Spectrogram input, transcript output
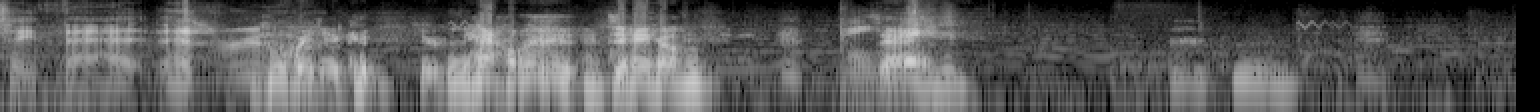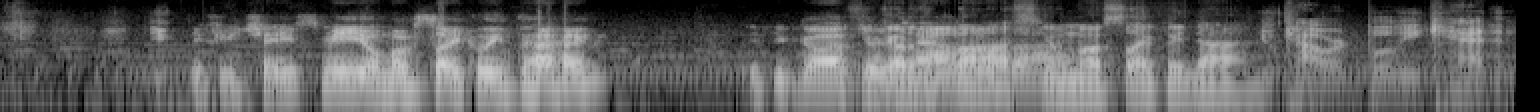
Don't say that. That's rude. What are you gonna do now? Damn. Bully. Hmm. If you chase me, you'll most likely die. If you go If after you go to the town, you'll boss, you'll most likely die. You coward, bully, cat, and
